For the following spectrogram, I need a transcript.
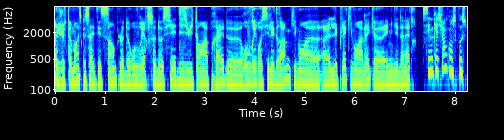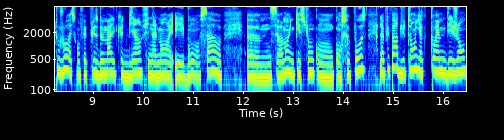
Et justement, est-ce que ça a été simple de rouvrir ce dossier 18 ans après, de rouvrir aussi les drames qui vont, les plaies qui vont avec, Émilie Denêtre? Une question qu'on se pose toujours. Est-ce qu'on fait plus de mal que de bien finalement? Et bon, ça, euh, c'est vraiment une question qu'on se pose. La plupart du temps, il y a quand même des gens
